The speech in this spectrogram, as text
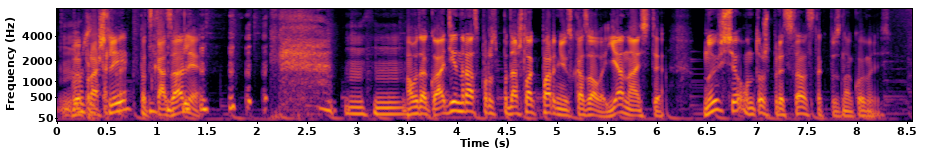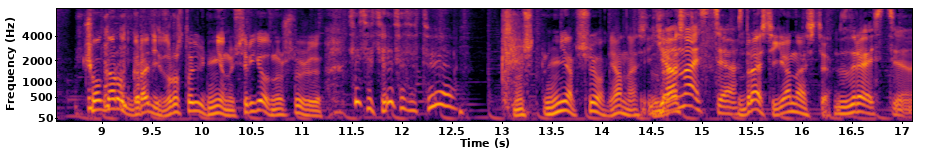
вы прошли? такое? Подсказали? А вот такой, один раз просто подошла к парню и сказала, я Настя. Ну и все, он тоже представился, так познакомились. Че огород городить? Взрослые люди. Не, ну серьезно, ну что же. Ну что, нет, все, я Настя. Я Здрасте. Настя. Здрасте, я Настя. Здрасте.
